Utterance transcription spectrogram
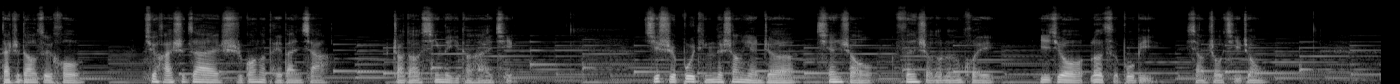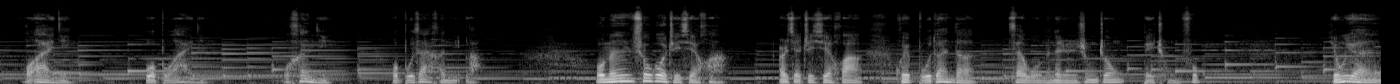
但是到最后，却还是在时光的陪伴下，找到新的一段爱情。即使不停地上演着牵手、分手的轮回，依旧乐此不彼，享受其中。我爱你，我不爱你，我恨你，我不再恨你了。我们说过这些话。而且这些话会不断的在我们的人生中被重复。永远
